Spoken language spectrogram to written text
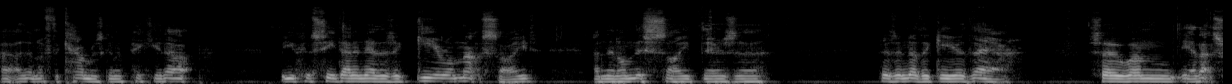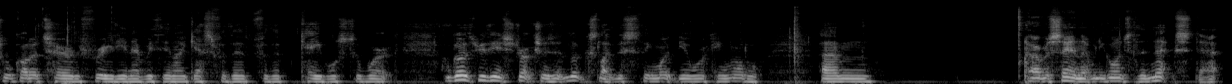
Uh, I don't know if the camera's going to pick it up, but you can see down in there there's a gear on that side, and then on this side there's a there's another gear there. So um, yeah, that's all got to turn freely and everything, I guess, for the for the cables to work. I'm going through the instructions. It looks like this thing might be a working model. Um, however, saying that, when you go on to the next step,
